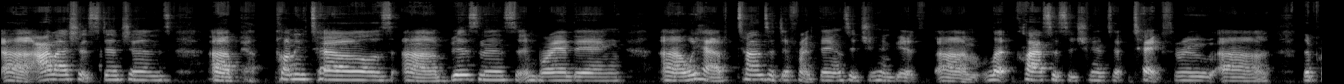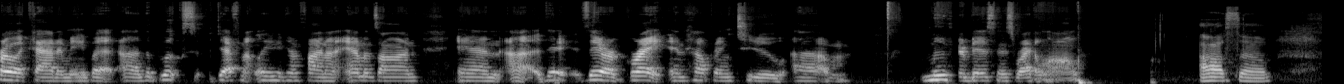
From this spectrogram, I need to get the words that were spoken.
uh, eyelash extensions, uh, p- ponytails, uh, business and branding, uh, we have tons of different things that you can get, um, classes that you can t- take through uh, the Pro Academy. But uh, the books definitely you can find on Amazon, and they they are great in helping to um, move your business right along. Awesome.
